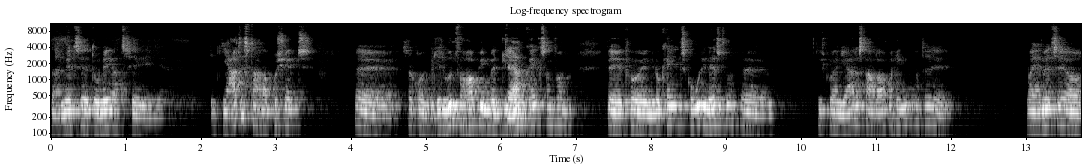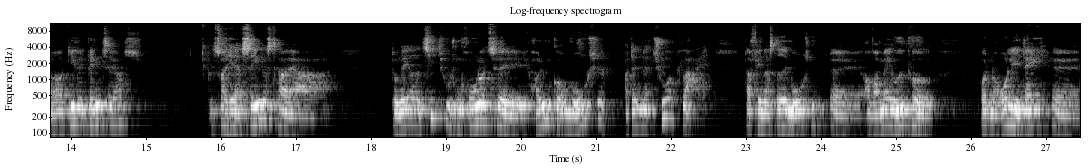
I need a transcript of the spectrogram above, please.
været med til at donere til øh, et hjertestarterprojekt. Øh, så går vi lidt uden for hobbyen, men bliver Ja. ja. lokalsamfundet. Øh, på en lokal skole i Næstved. Øh, de skulle have en hjertestarter op og hænge, og det var jeg med til at, at give lidt penge til os. Så her senest har jeg doneret 10.000 kroner til Holmgård Mose og den naturpleje, der finder sted i mosen, øh, og var med ude på, på den årlige dag, øh,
